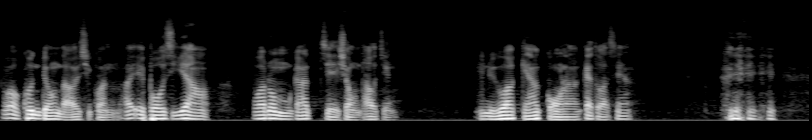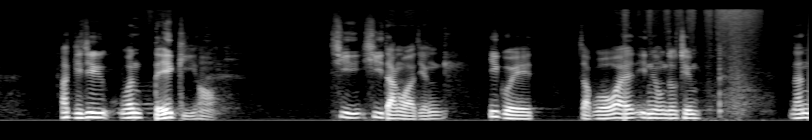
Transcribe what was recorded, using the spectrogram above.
我有困中昼诶习惯，啊下晡时啊吼，我拢毋敢坐上头前，因为我惊讲啦介大声，啊其实阮第一期吼，四四档外前一月。十五我印象足深，咱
